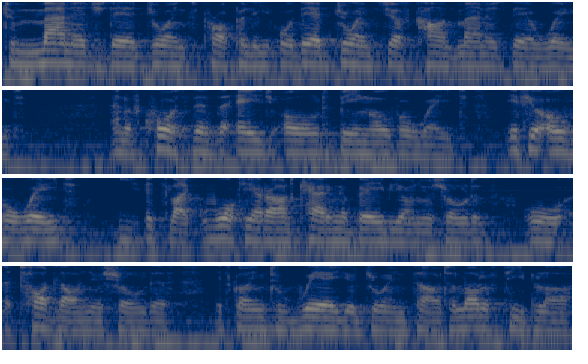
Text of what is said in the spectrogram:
to manage their joints properly, or their joints just can't manage their weight. And of course, there's the age old being overweight. If you're overweight, it's like walking around carrying a baby on your shoulders or a toddler on your shoulders. It's going to wear your joints out. A lot of people are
